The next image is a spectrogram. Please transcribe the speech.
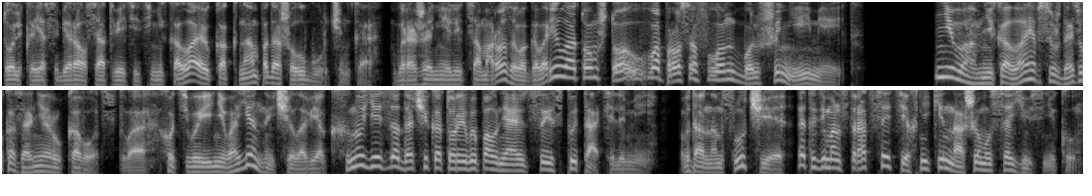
Только я собирался ответить Николаю, как к нам подошел Бурченко. Выражение лица Морозова говорило о том, что вопросов он больше не имеет. «Не вам, Николай, обсуждать указания руководства. Хоть вы и не военный человек, но есть задачи, которые выполняются испытателями. В данном случае это демонстрация техники нашему союзнику».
